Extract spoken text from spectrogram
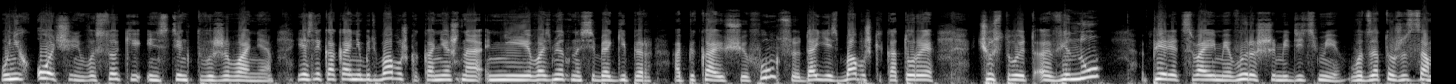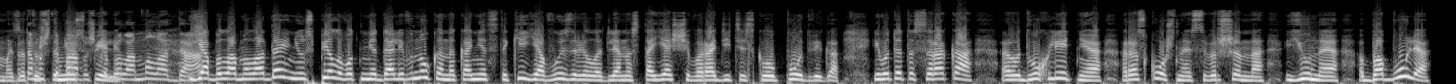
У них очень высокий инстинкт выживания. Если какая-нибудь бабушка, конечно, не возьмет на себя гиперопекающую функцию, да, есть бабушки, которые чувствуют э, вину перед своими выросшими детьми. Вот за то же самое, Потому за то, что, что не бабушка успели. была молода. Я была молода и не успела. Вот мне дали внука, наконец-таки я вызрела для настоящего родительского подвига. И вот эта 42-летняя, роскошная, совершенно юная бабуля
